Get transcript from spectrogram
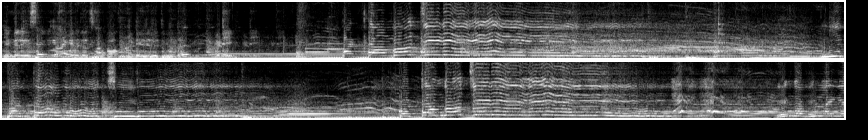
எங்கள் இசை கலைஞர்கள் சார்பாகவும் நன்றி தெரிவித்துக் கொண்டு ரெடி. நீ பட்டாம்பூச்சிடி எங்க பிள்ளைங்க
